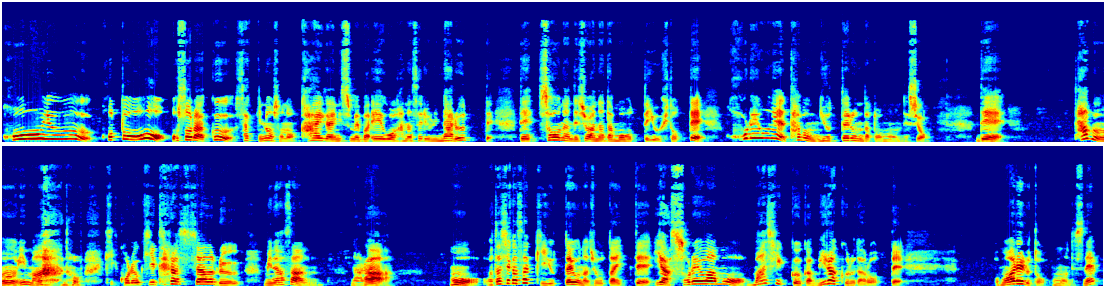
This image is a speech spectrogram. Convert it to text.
こういうことをおそらくさっきのその海外に住めば英語が話せるようになるってでそうなんでしょうあなたもっていう人ってこれをね多分言ってるんだと思うんですよ。で多分今 あのこれを聞いてらっしゃる皆さんならもう私がさっき言ったような状態っていやそれはもうマジックかミラクルだろうって思われると思うんですね。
